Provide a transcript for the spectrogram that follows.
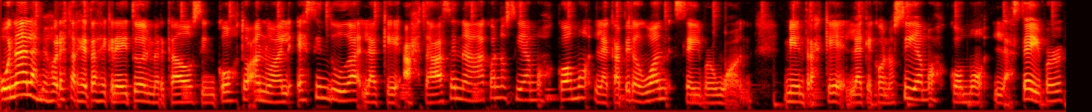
Una de las mejores tarjetas de crédito del mercado sin costo anual es sin duda la que hasta hace nada conocíamos como la Capital One Saver One, mientras que la que conocíamos como la Saver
